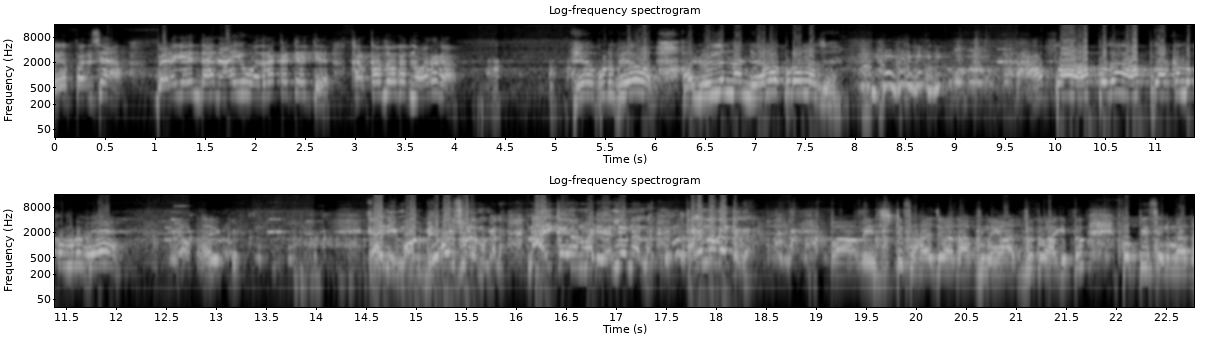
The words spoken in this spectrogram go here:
ಏ ಪರಿಸ ಬೆಳಗ್ಗೆಯಿಂದ ನಾಯಿ ಒದ್ರಕತ್ತೈತಿ ಕರ್ಕೊಂಡ್ ಹೋಗದ್ ಹೊರಗ? ಏ ಬಿಡು ಬೇ ಅಲ್ಲಿ ಹೋಗಿ ನಾನು ಹೇಳಕ್ ಬಿಡಲ್ಲ ಅದು. ಅಪ್ಪ ಅಪ್ಪದ ಅಪ್ಪ ಕರ್ಕೊಂಡು ಹೋಗ್ಬಿಡು ಬೇ. ಏ ನೀ ಮೌನ್ ಬೇಬಾರಿಸೋಳೆ ಮಗನ. ನಾಯಿ ಕೈ ಅವ್ನು ಮಾಡಿ ಅಲ್ಲೇ ನಾನು ತಗೊಂಡೋಗತ್ತಾಗ ಎಷ್ಟು ಸಹಜವಾದ ಅಭಿನಯ, ಅದ್ಭುತವಾಗಿತ್ತು. ಪಪ್ಪಿ ಸಿನಿಮಾದ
